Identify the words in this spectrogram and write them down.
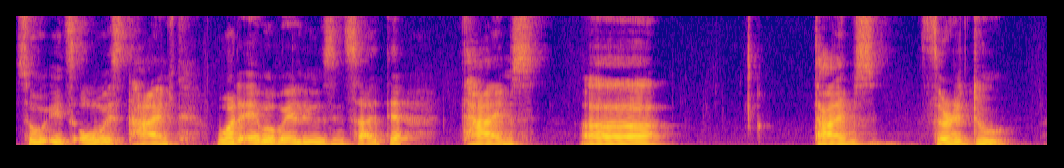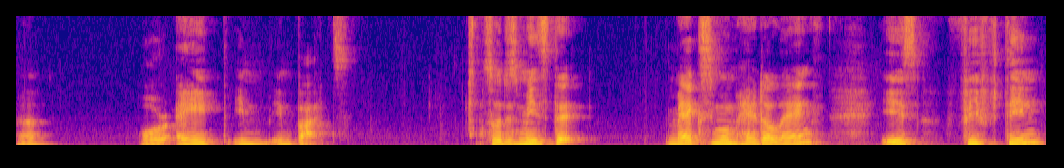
so it's always times whatever value is inside there times uh, times 32 yeah? or 8 in, in bytes. So this means the maximum header length is 15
